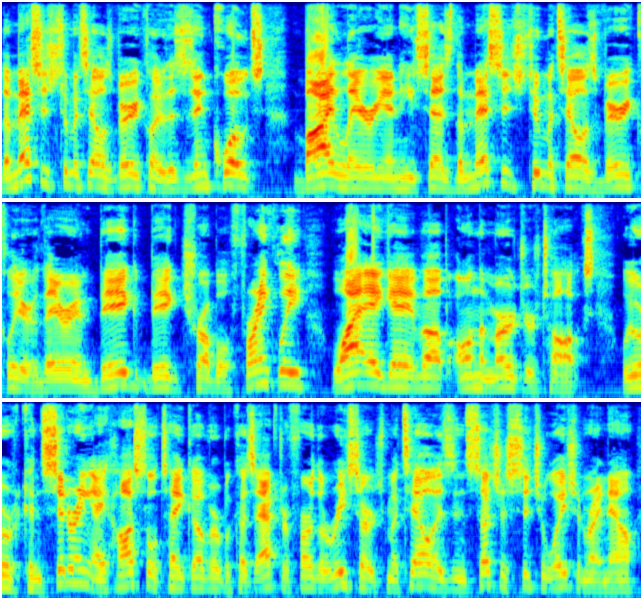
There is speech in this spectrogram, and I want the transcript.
The message to Mattel is very clear. This is in quotes by Larian. He says, The message to Mattel is very clear. They're in big, big trouble. Frankly, why YA gave up on the merger talks. We were considering a hostile takeover because after further research, Mattel is in such a situation right now,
